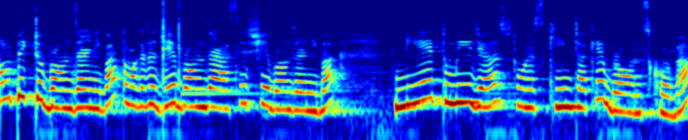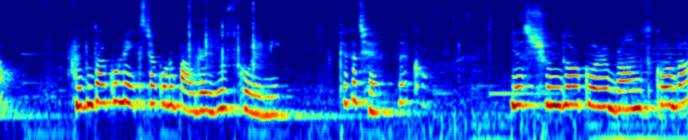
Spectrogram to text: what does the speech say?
অল্প একটু ব্রঞ্জার নিবা। তোমার কাছে যে ব্রঞ্জার আছে সেই ব্রঞ্জার নিবা। নিয়ে তুমি জাস্ট তোমার স্কিনটাকে ব্রঞ্জ করবা। আমি কিন্তু আর কোনো এক্সট্রা কোনো পাউডার ইউজ করিনি। ঠিক আছে? দেখো। জাস্ট সুন্দর করে ব্রঞ্জ করবা।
